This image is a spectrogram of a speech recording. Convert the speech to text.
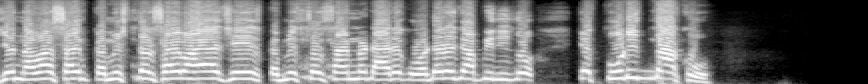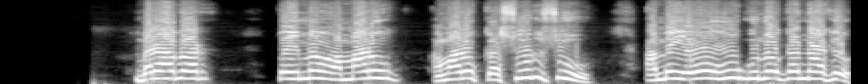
જે નવા સાહેબ, કમિશનર સાહેબ આવ્યા છે, કમિશનર સાહેબને ડાયરેક્ટ ઓર્ડર જ આપી દીધો કે તોડી જ નાખો. બરાબર? તો એમાં અમારું અમારું કસૂર શું? અમે એવો હું ગુનો કરી નાખ્યો.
